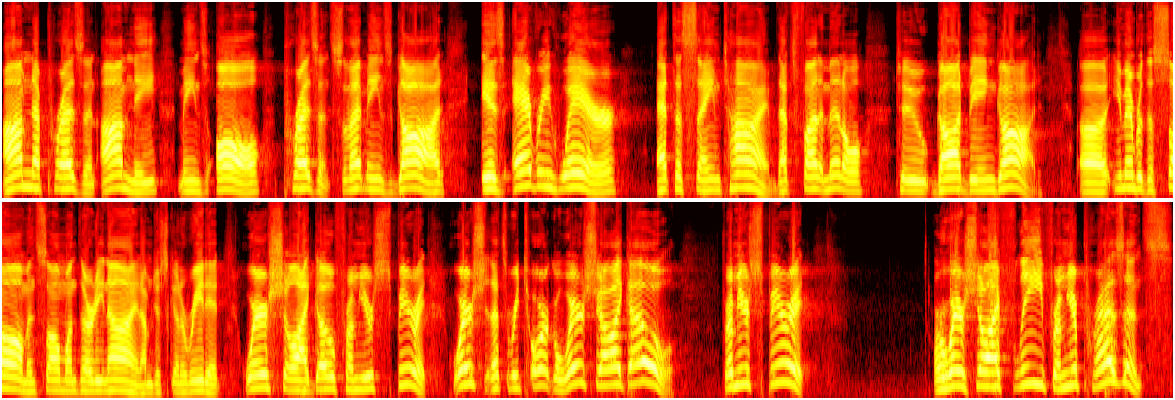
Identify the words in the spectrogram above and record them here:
Omnipresent, omni means all presence. So that means God is everywhere at the same time. That's fundamental to God being God. Uh, you remember the psalm in Psalm 139. I'm just going to read it. Where shall I go from your spirit? Where sh- that's rhetorical. Where shall I go from your spirit? Or where shall I flee from your presence?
